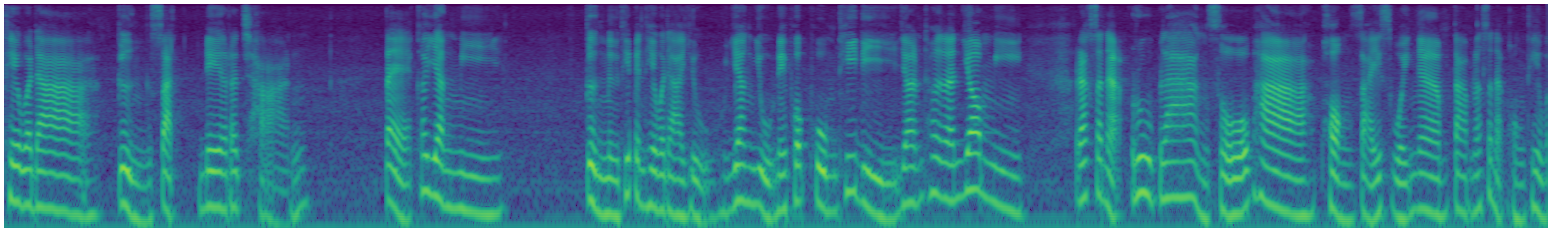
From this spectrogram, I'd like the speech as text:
เทวดากึ่งสัตว์เดรัจฉาน แต่ก็ยังมี กึ่งหนึ่งที่เป็นเทวดาอยู่ ยังอยู่ในภพภูมิที่ดียันเพราะนั้นย่อมมีลักษณะรูปร่าง โสภาผ่องใสสวยงามตามลักษณะของเทว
